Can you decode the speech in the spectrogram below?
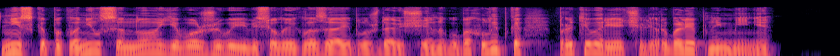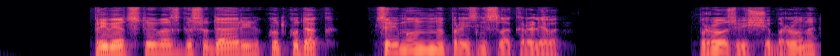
низко поклонился, но его живые веселые глаза и блуждающая на губах улыбка противоречили раболепной мине. — Приветствую вас, государь Куткудак, — церемонно произнесла королева. Прозвище барона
